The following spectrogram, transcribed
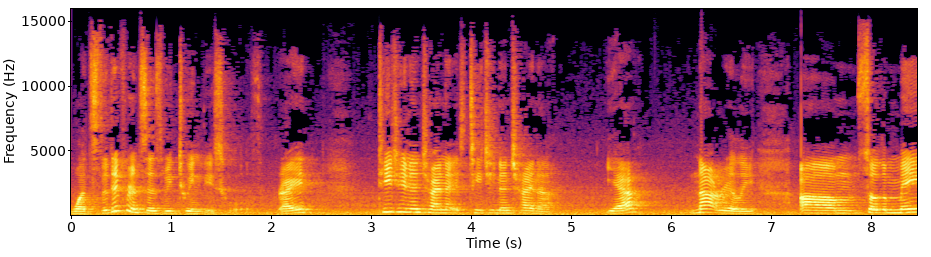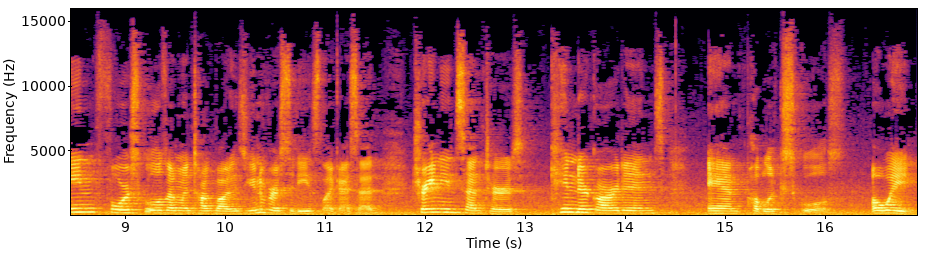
what's the differences between these schools, right? Teaching in China is teaching in China. Yeah? Not really. Um, so the main four schools I'm going to talk about is universities, like I said, training centers, kindergartens, and public schools. Oh wait,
